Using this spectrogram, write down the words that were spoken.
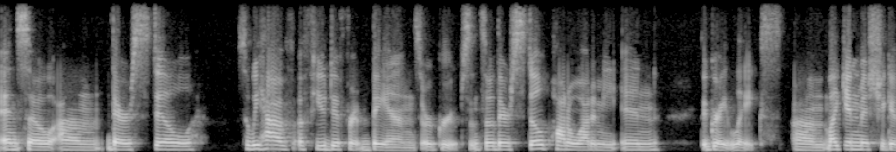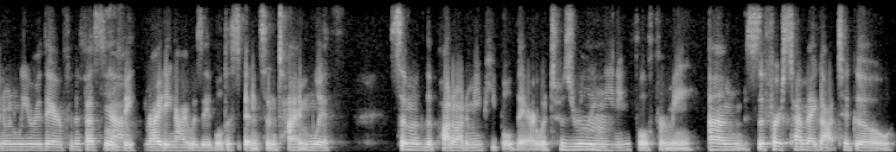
and so um, they're still so we have a few different bands or groups and so there's still potawatomi in the great lakes um, like in michigan when we were there for the festival yeah. of faith and writing i was able to spend some time with some of the potawatomi people there which was really mm. meaningful for me um, it's the first time i got to go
